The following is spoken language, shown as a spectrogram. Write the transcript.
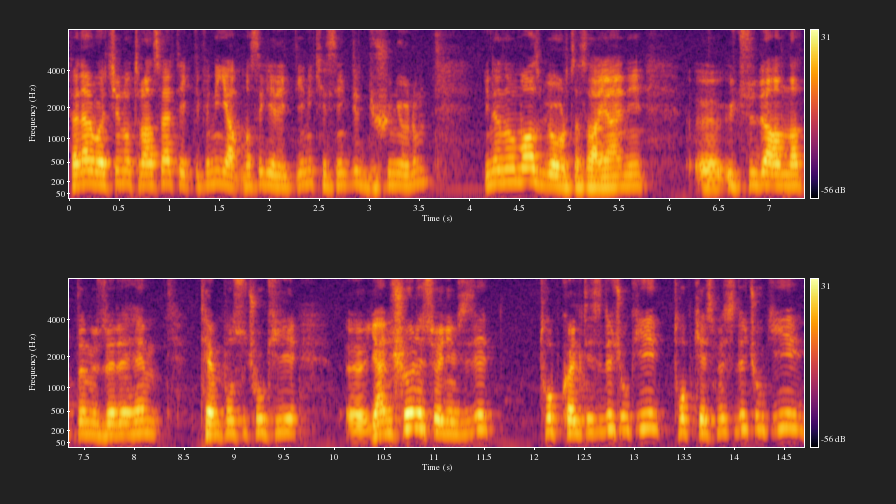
Fenerbahçe'nin o transfer teklifini yapması gerektiğini kesinlikle düşünüyorum. İnanılmaz bir orta saha yani e, üçlüde anlattığım üzere hem temposu çok iyi. e, yani şöyle söyleyeyim size top kalitesi de çok iyi, top kesmesi de çok iyi,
